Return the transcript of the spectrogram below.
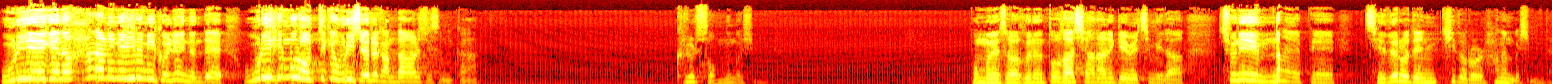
우리에게는 하나님의 이름이 걸려 있는데 우리 힘으로 어떻게 우리 죄를 감당할 수 있습니까? 그럴 수 없는 것입니다. 본문에서 그는 또다시 하나님께 외칩니다. 주님, 나 앞에 제대로 된 기도를 하는 것입니다.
